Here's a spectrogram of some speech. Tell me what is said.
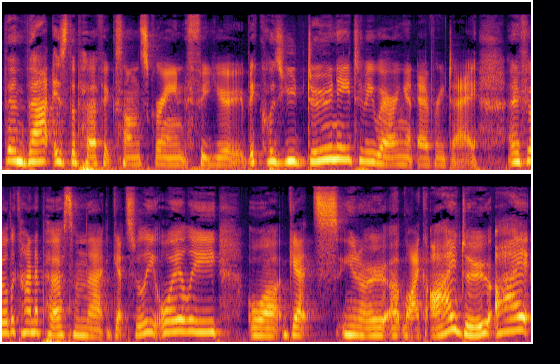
then that is the perfect sunscreen for you because you do need to be wearing it every day. And if you're the kind of person that gets really oily or gets, you know, uh, like I do, I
